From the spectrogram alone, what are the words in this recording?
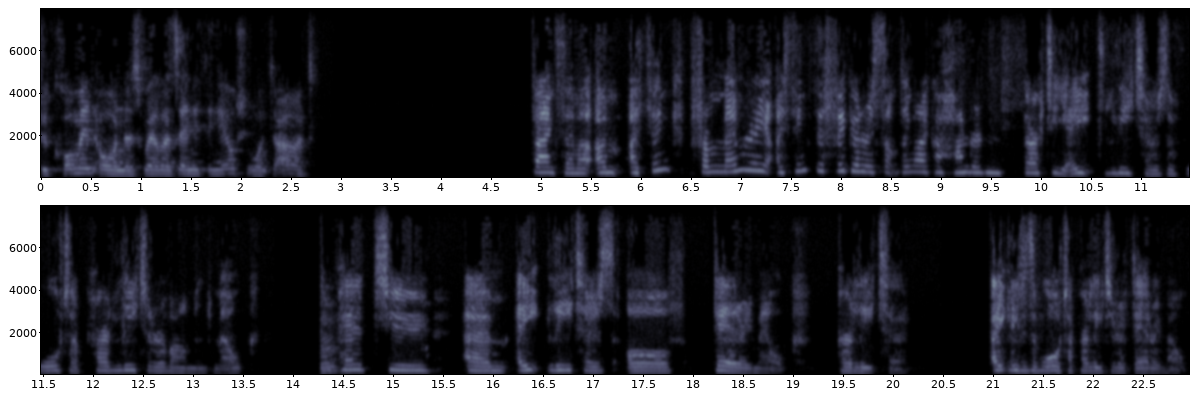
to comment on, as well as anything else you want to add? Thanks, Emma. Um, I think from memory, I think the figure is something like 138 litres of water per litre of almond milk, mm. compared to um, 8 litres of dairy milk per litre. 8 litres of water per litre of dairy milk.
